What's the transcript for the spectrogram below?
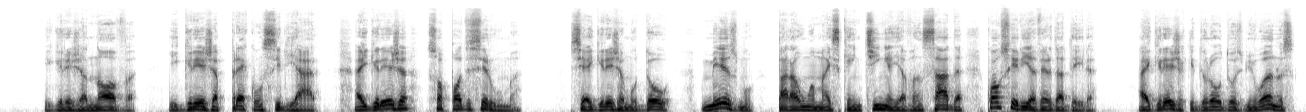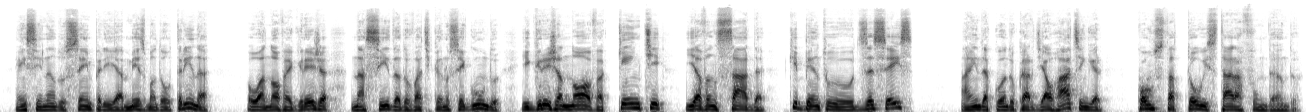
Igreja nova, igreja pré-conciliar. A igreja só pode ser uma. Se a igreja mudou, mesmo para uma mais quentinha e avançada, qual seria a verdadeira? A igreja que durou dois mil anos, ensinando sempre a mesma doutrina? Ou a nova igreja, nascida do Vaticano II, igreja nova, quente e avançada, que Bento XVI, ainda quando o cardeal Ratzinger, constatou estar afundando?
